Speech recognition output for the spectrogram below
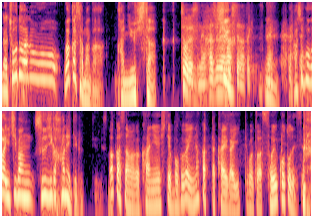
だちょうどあの、若様が加入した、そうですね。初めましての時ですね。ね、あそこが一番数字が跳ねてるっていうですね。若様が加入して僕がいなかった回がいいってことはそういうことですよ。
